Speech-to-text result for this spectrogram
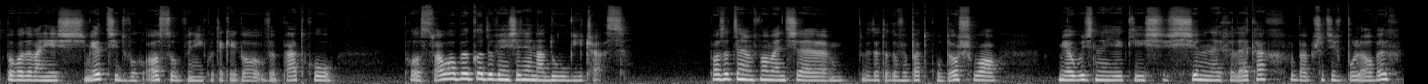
spowodowanie śmierci dwóch osób w wyniku takiego wypadku posłałoby go do więzienia na długi czas. Poza tym, w momencie, gdy do tego wypadku doszło, miał być na jakichś silnych lekach, chyba przeciwbólowych,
